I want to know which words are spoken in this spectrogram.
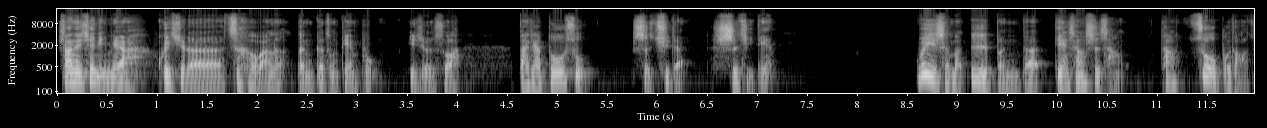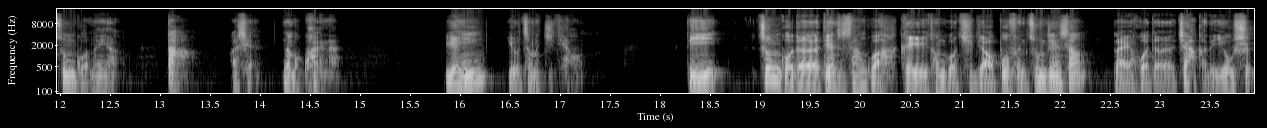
商店街里面啊汇聚了吃喝玩乐等各种店铺，也就是说，大家多数是去的实体店。为什么日本的电商市场它做不到中国那样大，而且那么快呢？原因有这么几条：第一，中国的电子商务啊，可以通过去掉部分中间商来获得价格的优势，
